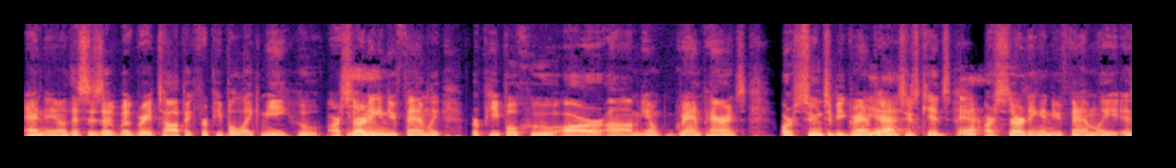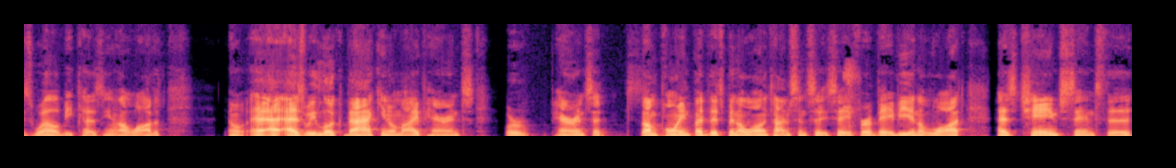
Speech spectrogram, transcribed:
and you know this is a, a great topic for people like me who are starting mm-hmm. a new family for people who are um, you know grandparents or soon to be grandparents yeah. whose kids yeah. are starting a new family as well because you know a lot of you know a, as we look back you know my parents were parents at some point but it's been a long time since they saved for a baby and a lot has changed since the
